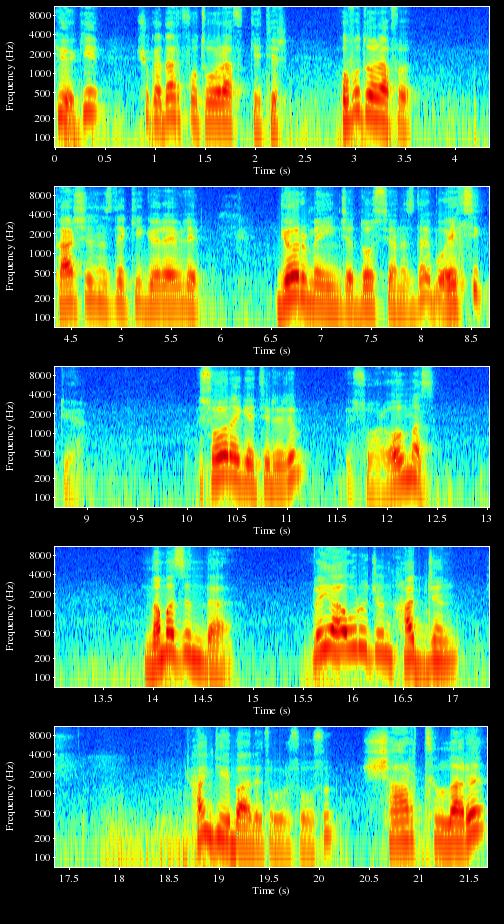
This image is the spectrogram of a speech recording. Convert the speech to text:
Diyor ki şu kadar fotoğraf getir. O fotoğrafı karşınızdaki görevli görmeyince dosyanızda bu eksik diyor. Sonra getiririm. E, sonra olmaz. Namazında veya orucun, haccın, hangi ibadet olursa olsun şartları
